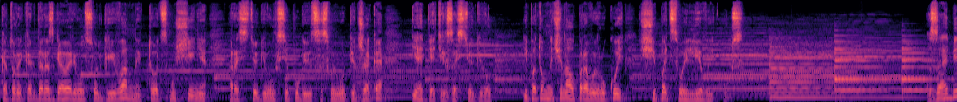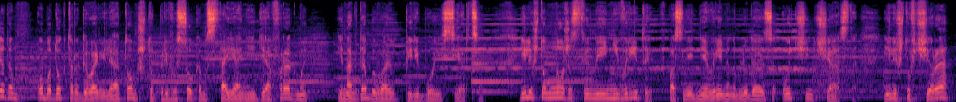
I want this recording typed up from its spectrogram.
который, когда разговаривал с Ольгой Ивановной, то от смущения расстегивал все пуговицы своего пиджака и опять их застегивал, и потом начинал правой рукой щипать свой левый ус. За обедом оба доктора говорили о том, что при высоком стоянии диафрагмы иногда бывают перебои сердца, или что множественные невриты в последнее время наблюдаются очень часто, или что вчера –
